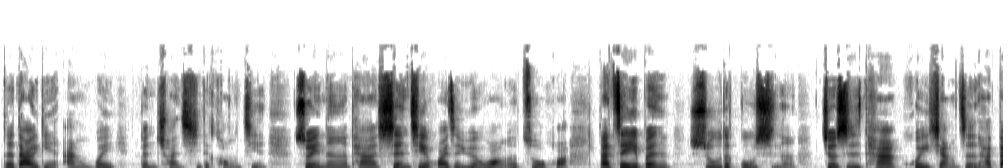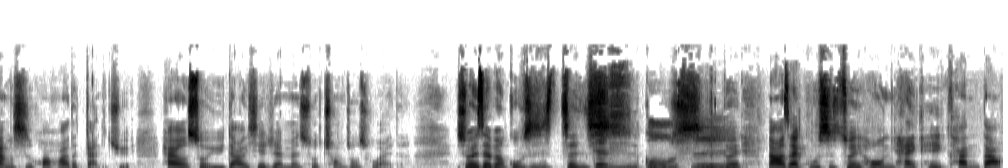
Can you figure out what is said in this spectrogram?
得到一点安慰跟喘息的空间。所以呢，他深切怀着愿望而作画。那这一本书的故事呢，就是他回想着他当时画画的感觉，还有所遇到一些人们所创作出来的。所以这本故事是真实故事，对。然后在故事最后，你还可以看到。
